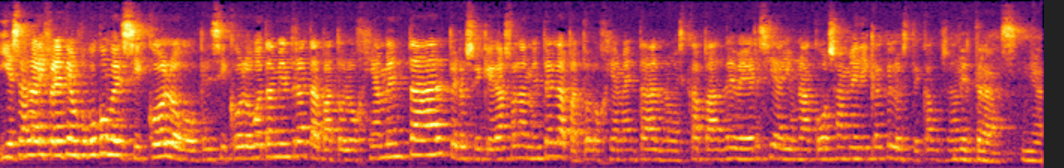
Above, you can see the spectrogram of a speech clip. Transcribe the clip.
Y esa es la diferencia un poco con el psicólogo, que el psicólogo también trata patología mental, pero se queda solamente en la patología mental, no es capaz de ver si hay una cosa médica que lo esté causando. Detrás, ya.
